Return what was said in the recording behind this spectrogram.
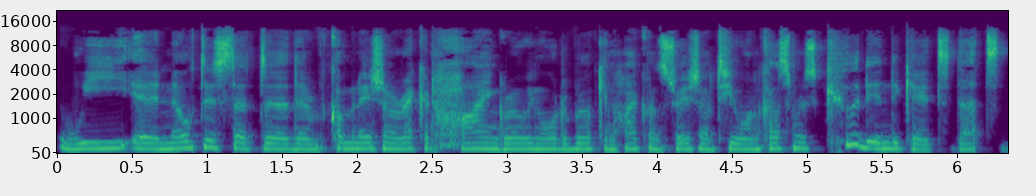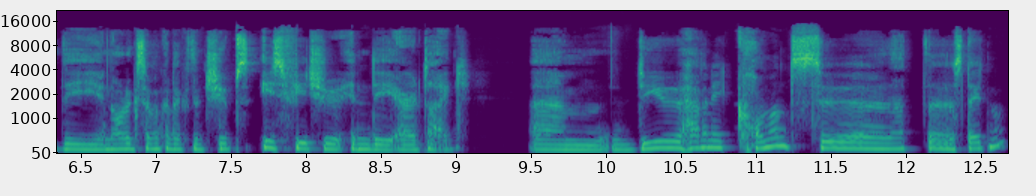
we uh, noticed that uh, the combination of record high and growing order book and high concentration of tier one customers could indicate that the Nordic Semiconductor chips is featured in the AirTag. Um, do you have any comments to uh, that uh, statement?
